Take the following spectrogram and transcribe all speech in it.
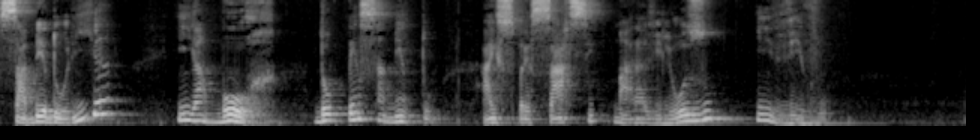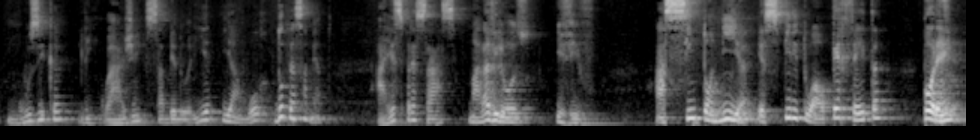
sabedoria e amor do pensamento a expressar-se maravilhoso e vivo música, linguagem, sabedoria e amor do pensamento, a expressar-se maravilhoso e vivo. A sintonia espiritual perfeita, porém,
